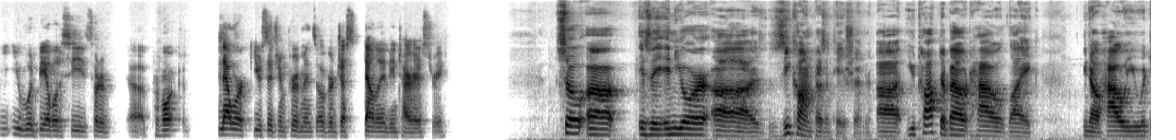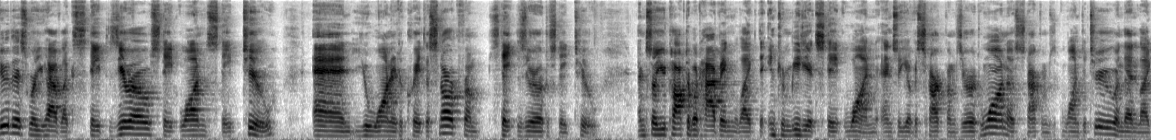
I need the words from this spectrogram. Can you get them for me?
you would be able to see sort of uh, perform, network usage improvements over just downloading the entire history. So, uh, is it in your uh, ZCon presentation? Uh, you talked about how like you know how you would do this, where you have like state zero, state one, state two, and you wanted to create the snark from state zero to state two. And so you talked about having like the intermediate state one, and so you have a snark from zero to one, a snark from one to two, and then like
